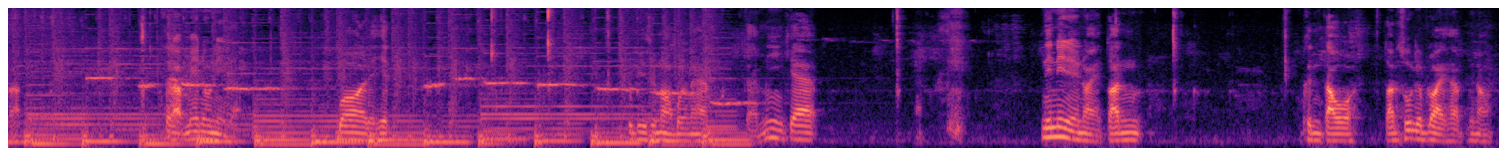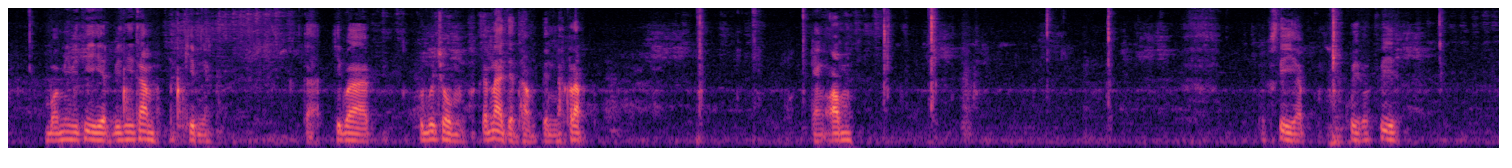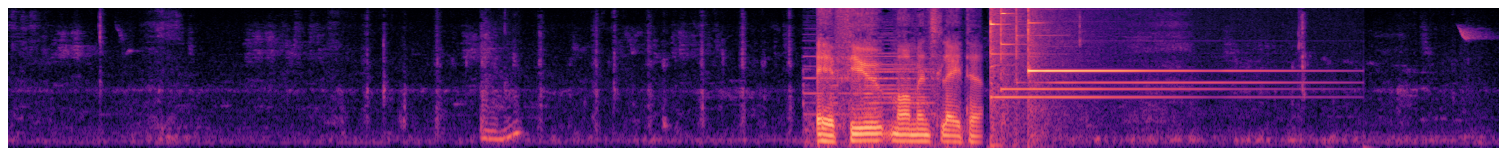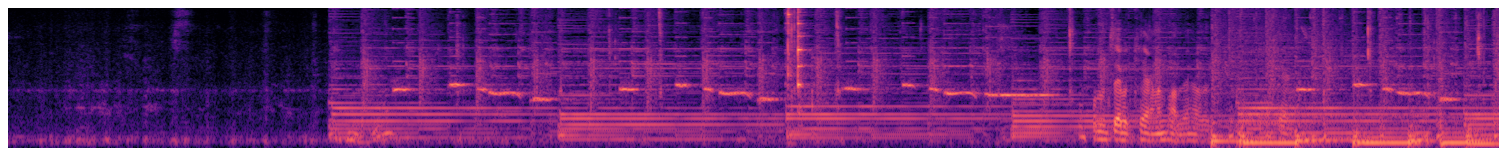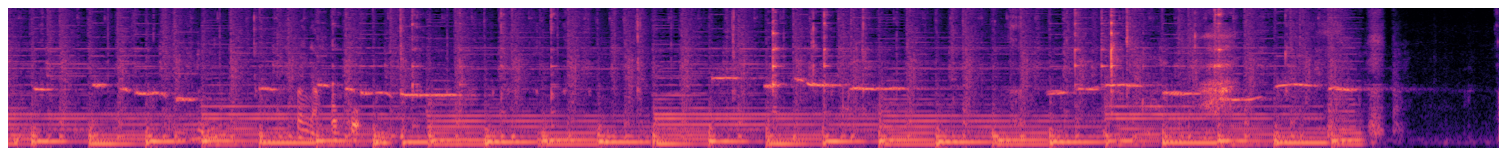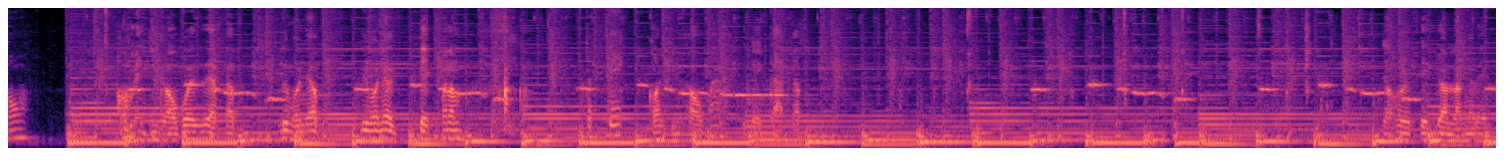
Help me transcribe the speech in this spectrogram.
ครับสำหรับเมนูนี้ก็บอได้เฮ็ดคือ พี่สุน้องเบิ่งนะครับแต่มีแค่นิดๆหน่อยๆตอน ขึ้นเตาตอนสุกเรียบร้อยครับพี่น้องบ่มีวิธีเฮ็ดวิธีทำคลิปนี้ก็คิดว่าคุณผู้ชมก็น่าจะทำเป็นนะครับแกงออมพักซี่ครับคุยพักซี่อื้อหือ A few moments later. ผมใส่บักแข็งน้ำหอมด้วยครับแข็งต้นหยับกุ๊กกุ๊กอ๋ กินเวเพื่อเสียบครับลืมวันนี้ลืมวันนี้เป็กมานำจะเป๊กก่อนกินเขามากในราการครับเดี๋ยวเขาเลยเตียนย้อนหลังกันเลย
